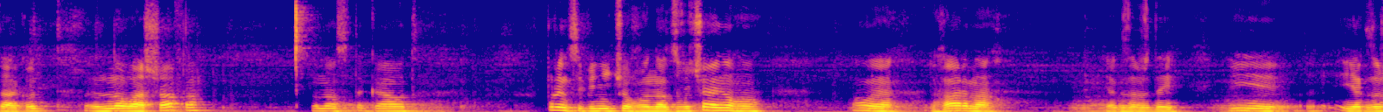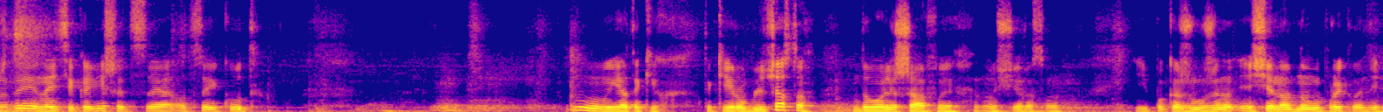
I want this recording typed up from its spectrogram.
Так, от нова шафа. У нас така от. В принципі, нічого надзвичайного, але гарна, як завжди. І, як завжди, найцікавіше це оцей кут. Ну, я таких, такі роблю часто, доволі шафи. Ну, ще раз вам і покажу вже ще на одному прикладі.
